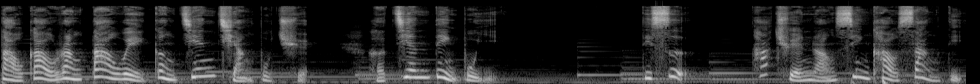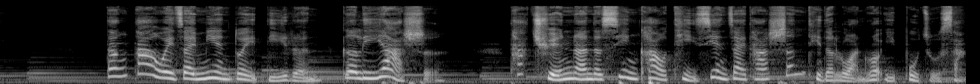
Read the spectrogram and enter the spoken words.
祷告让大卫更坚强不屈和坚定不移。第四，他全然信靠上帝。当大卫在面对敌人歌利亚时，他全然的信靠体现在他身体的软弱与不足上。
